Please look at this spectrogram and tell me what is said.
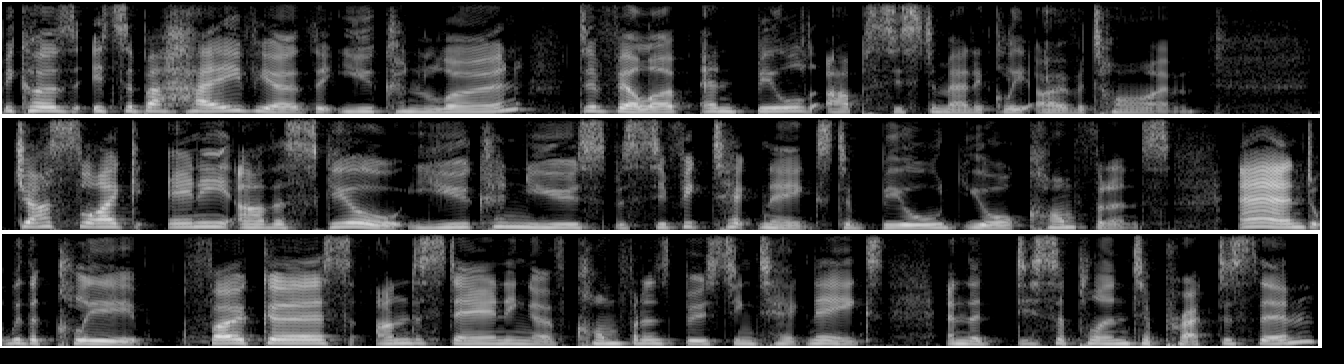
because it's a behavior that you can learn, develop, and build up systematically over time. Just like any other skill, you can use specific techniques to build your confidence. And with a clear focus, understanding of confidence boosting techniques, and the discipline to practice them,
